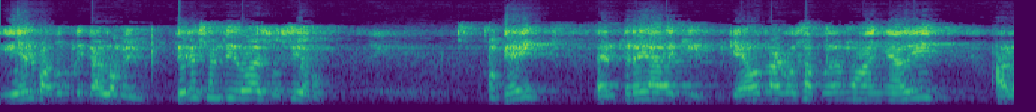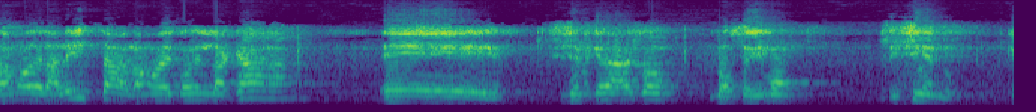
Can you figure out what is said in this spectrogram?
Y él va a duplicar lo mismo. ¿Tiene sentido eso, sí o no? ¿Ok? Entrega de kit. ¿Qué otra cosa podemos añadir? Hablamos de la lista, hablamos de coger la caja. Eh, si se me queda algo, lo seguimos diciendo, ¿ok?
